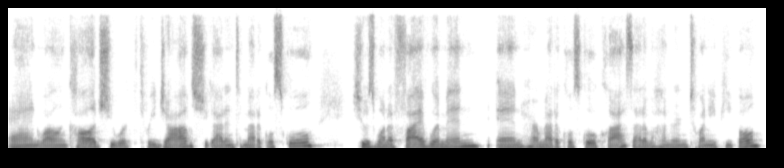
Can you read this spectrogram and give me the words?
And while in college, she worked three jobs. She got into medical school. She was one of five women in her medical school class out of 120 people.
